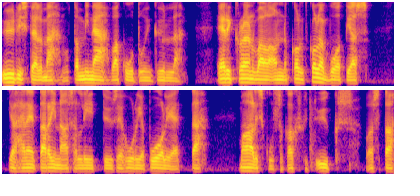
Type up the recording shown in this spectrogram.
yhdistelmä, mutta minä vakuutuin kyllä. Erik Grönvall on 33-vuotias ja hänen tarinaansa liittyy se hurja puoli, että maaliskuussa 2021 vasta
